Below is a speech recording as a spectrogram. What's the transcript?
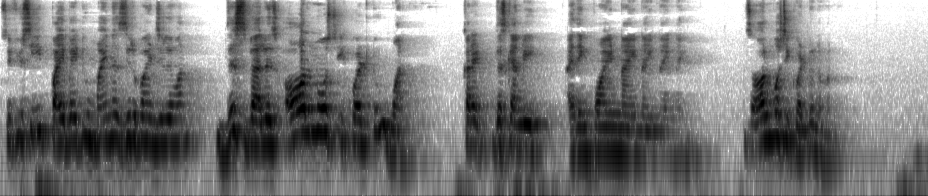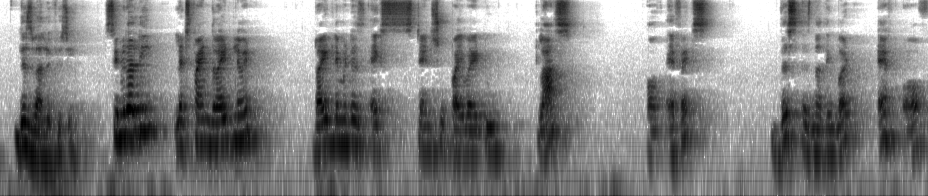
so if you see pi by 2 minus 0.01 this value is almost equal to 1 correct? This can be I think 0.9999 it's almost equal to number. This value if you see. Similarly let's find the right limit. Right limit is x tends to pi by 2 plus of fx this is nothing but f of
